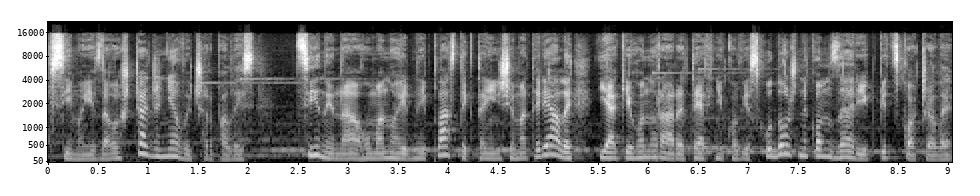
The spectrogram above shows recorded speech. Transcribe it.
Всі мої заощадження вичерпались. Ціни на гуманоїдний пластик та інші матеріали, як і гонорари технікові з художником, за рік підскочили.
